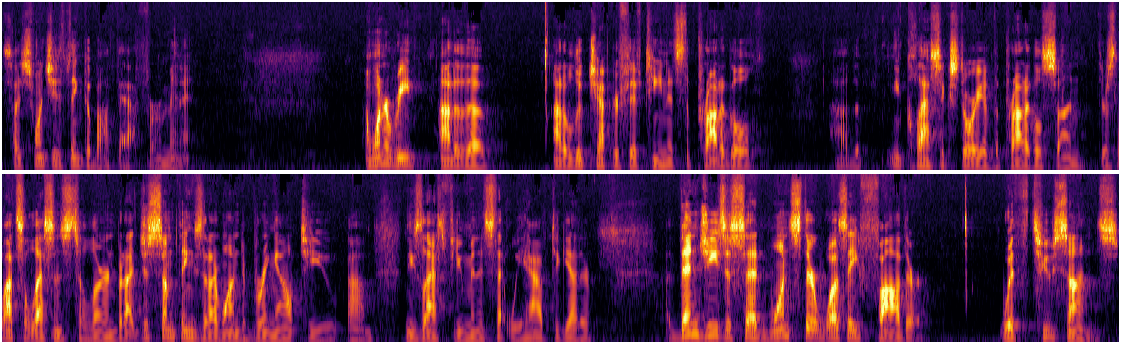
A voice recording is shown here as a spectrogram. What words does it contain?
So I just want you to think about that for a minute. I want to read out of, the, out of Luke chapter 15. It's the prodigal, uh, the classic story of the prodigal son. There's lots of lessons to learn, but I, just some things that I wanted to bring out to you um, in these last few minutes that we have together. Uh, then Jesus said, Once there was a father with two sons.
